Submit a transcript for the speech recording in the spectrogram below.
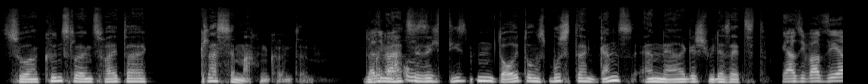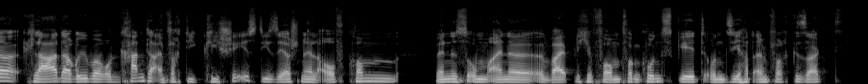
zur Künstlerin zweiter Klasse machen könnte. Also hat sie sich diesem Deutungsmuster ganz energisch widersetzt. Ja, sie war sehr klar darüber und kannte einfach die Klischees, die sehr schnell aufkommen, wenn es um eine weibliche Form von Kunst geht. Und sie hat einfach gesagt,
